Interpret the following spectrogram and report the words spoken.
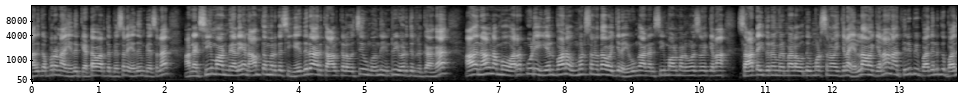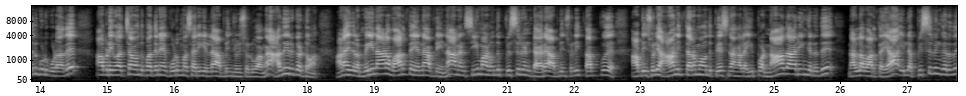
அதுக்கப்புறம் நான் எதுவும் கெட்ட வார்த்தை பேசலை எதுவும் பேசலை. ஆனால் சீமான் மேலேயே நாம் தமிழர் கட்சிக்கு எதிராக இருக்க ஆட்களை வச்சு இவங்க வந்து இன்டர்வியூ எடுத்துகிட்டு இருக்காங்க. அதனால் நம்ம வரக்கூடிய இயல்பான விமர்சனம் தான் வைக்கிறேன். இவங்க அண்ணன் சீமான் மேலே விமர்சனம் வைக்கலாம் சாட்டை துறை மேலே வந்து விமர்சனம் வைக்கலாம் எல்லாம் வைக்கலாம். நான் திருப்பி பதிலுக்கு பதில் கொடுக்கக்கூடாது. அப்படி வச்சா வந்து பார்த்தீங்கன்னா என் குடும்பம் சரியில்லை அப்படின்னு சொல்லி சொல்லுவாங்க. அது இருக்கட்டும். ஆனால் இதில் மெயினான வார்த்தை என்ன அப்படின்னா அண்ணன் சீமான் வந்து பிசுருன்ட்டாரு அப்படின்னு சொல்லி தப்பு அப்படின்னு சொல்லி ஆணித்தரமாக வந்து பேசுனாங்கல்ல. இப்போ நாதாரிங்கிறது நல்ல வார்த்தையா? இல்லை பிசுருங்கிறது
